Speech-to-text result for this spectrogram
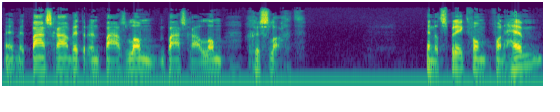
Met paascha werd er een paaslam, een paascha lam geslacht. En dat spreekt van, van hem,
